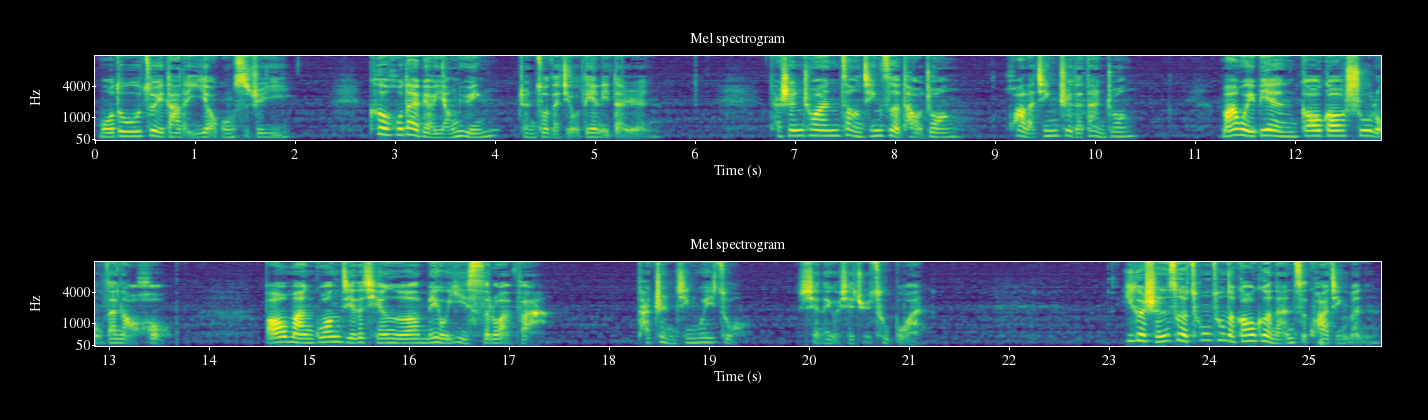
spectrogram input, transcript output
魔都最大的医药公司之一。客户代表杨云正坐在酒店里等人。他身穿藏青色套装，化了精致的淡妆，马尾辫高高梳拢在脑后，饱满光洁的前额没有一丝乱发。他正襟危坐，显得有些局促不安。一个神色匆匆的高个男子跨进门，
